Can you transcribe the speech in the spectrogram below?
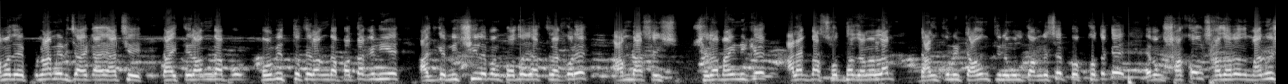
আমাদের প্রণামের জায়গায় আছে। তাই তেরঙ্গা পবিত্র তেরঙ্গা পতাকা নিয়ে আজকে মিছিল এবং পদযাত্রা করে আমরা সেই সেনাবাহিনীকে আরেকবার শ্রদ্ধা জানালাম ডানকুনি টাউন তৃণমূল কংগ্রেসের পক্ষ থেকে এবং সকল সাধারণ মানুষ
